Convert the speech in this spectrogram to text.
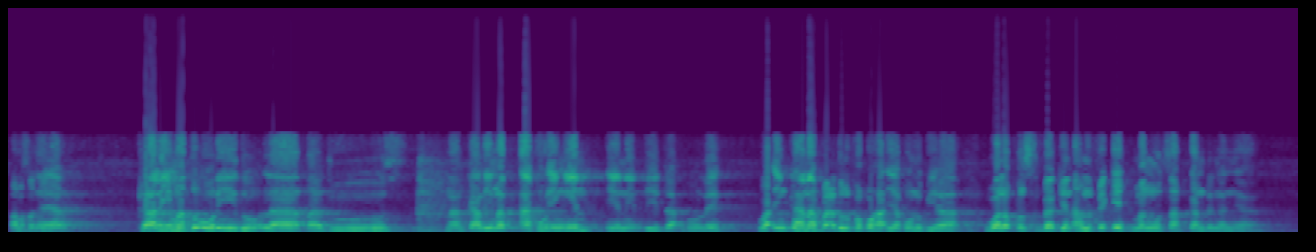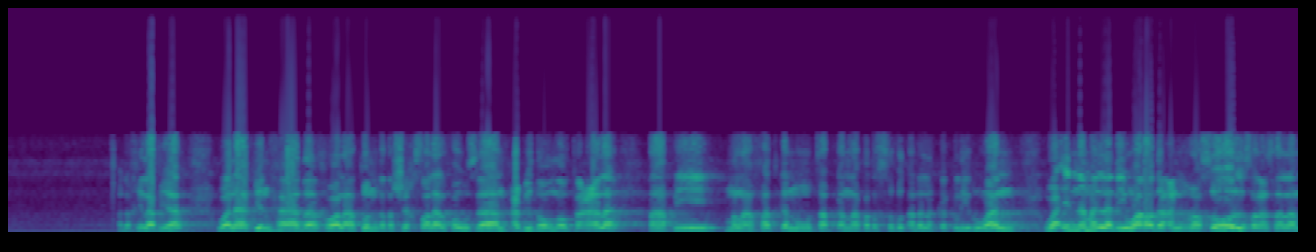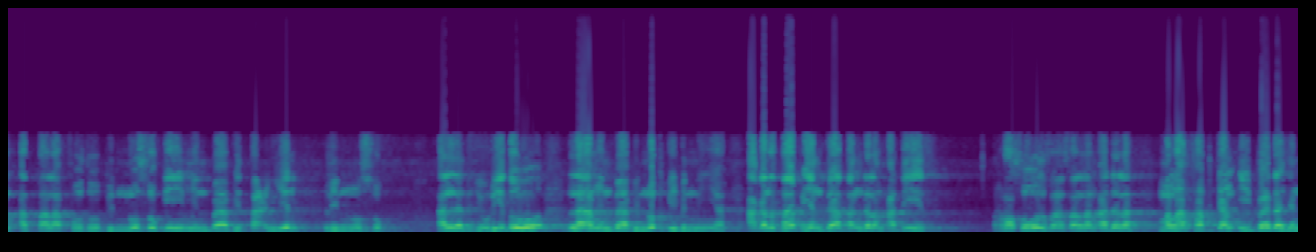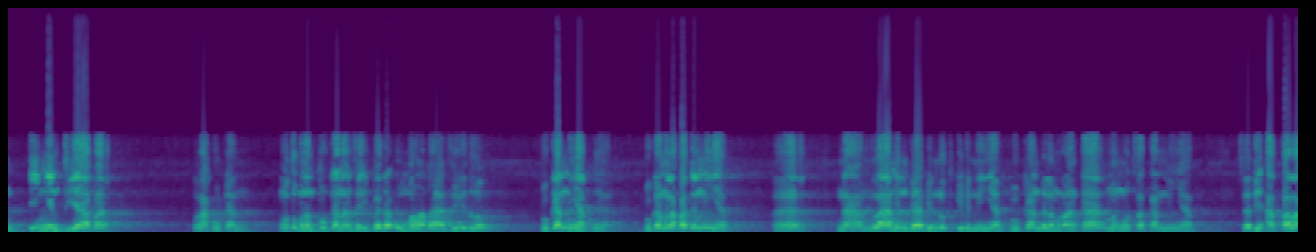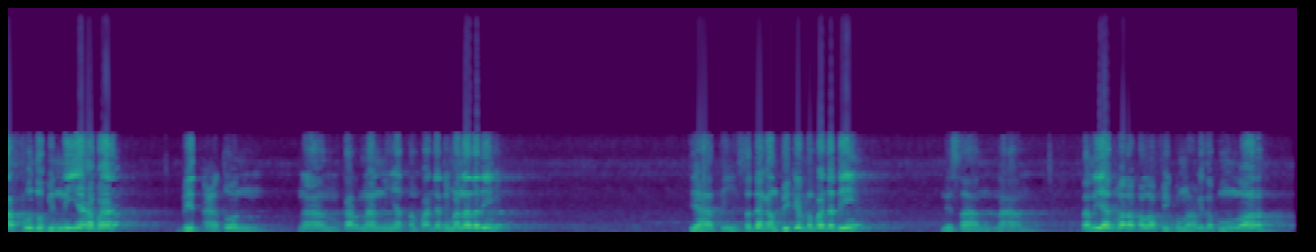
Apa maksudnya ya? Kalimatu uridu la tajuz. Nah, kalimat aku ingin ini tidak boleh. Wa in kana ba'dul fuqaha yaqulu biha, walaupun sebagian ahli fikih mengucapkan dengannya. Ada khilaf ya. Walakin hadza khalatun kata Syekh Shalal Al-Fauzan hafizahullah taala, tapi melafatkan mengucapkan lafaz tersebut adalah kekeliruan. Wa innamal ladzi warada 'anil Rasul sallallahu alaihi wasallam at-talaffudzu bin nusuki min babi ta'yin lin nusuk alladzi yuriduhu la min babin nutqi bin niyyah. Akan tetapi yang datang dalam hadis Rasul SAW adalah melafatkan ibadah yang ingin dia apa? lakukan. Untuk menentukan aja ibadah umrah atau haji gitu loh. Bukan niatnya, bukan melafatkan niat. Eh? Nah, la min babin nutqi bin niyyah, bukan dalam rangka mengucapkan niat. Jadi at-talaffudzu bin niyyah apa? Bid'atun. Nah, karena niat tempatnya di mana tadi? Di hati. Sedangkan zikir tempatnya di lisan. Naam. Kita lihat barakallahu fikum hafizakumullah.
